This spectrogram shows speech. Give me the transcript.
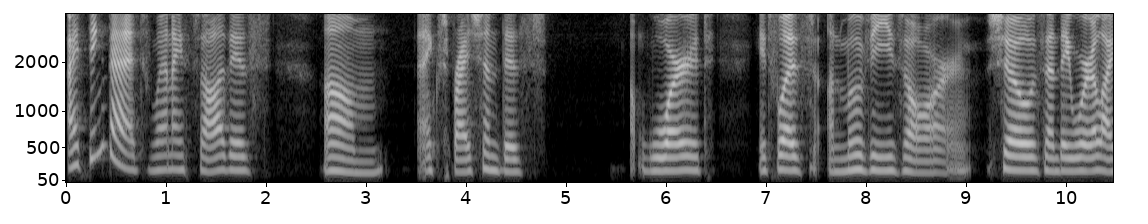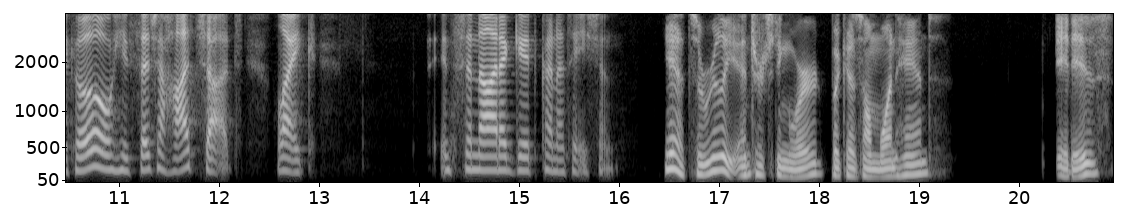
i think that when i saw this um expression this word, it was on movies or shows, and they were like, "Oh, he's such a hot shot." Like, it's not a good connotation. Yeah, it's a really interesting word because on one hand, it is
